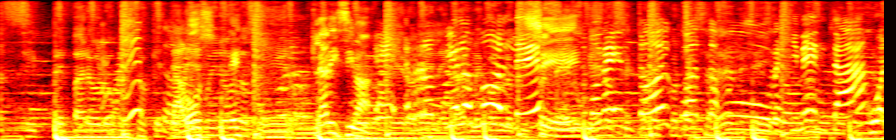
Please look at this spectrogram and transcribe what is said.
Así preparo los besos que te La debo voz y no es los quiero. clarísima. Eh, rompió los moldes Sí. en su momento en cuanto a su vestimenta. Juariul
